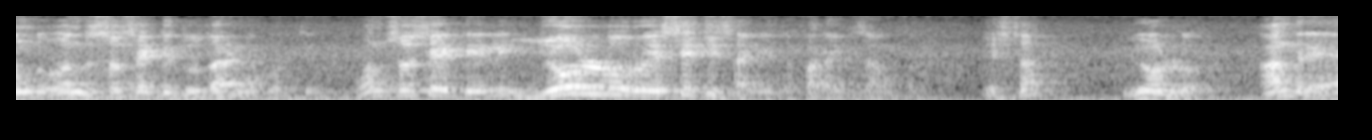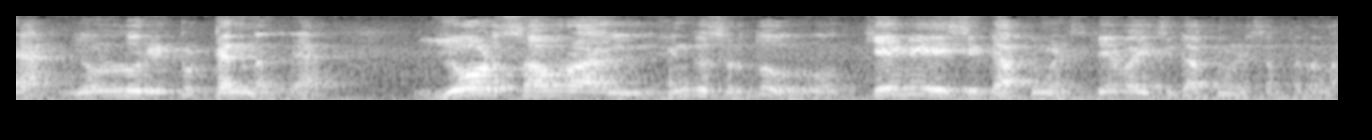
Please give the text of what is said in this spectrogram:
ಒಂದು ಒಂದು ಸೊಸೈಟಿದು ಉದಾಹರಣೆ ಕೊಡ್ತೀನಿ. ಒಂದು ಸೊಸೈಟಿಯಲ್ಲಿ ಏಳ್ನೂರು ಎಸ್ ಎಚ್ ಜಿಸ್ ಆಗಿದೆ, ಫಾರ್ ಎಕ್ಸಾಂಪಲ್. ಎಷ್ಟು? ಏಳ್ನೂರು. ಅಂದರೆ ಏಳ್ನೂರು ಇಂಟು ಟೆನ್ ಅಂದರೆ ಏಳು ಸಾವಿರ ಹೆಂಗಸರದು K V I C documents K Y C documents ಅಂತಾರಲ್ಲ,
